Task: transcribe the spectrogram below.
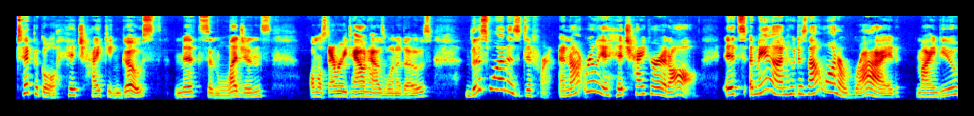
typical hitchhiking ghosts, myths and legends, almost every town has one of those. This one is different and not really a hitchhiker at all. It's a man who does not want to ride, mind you,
